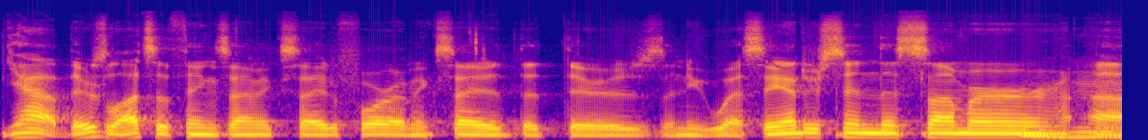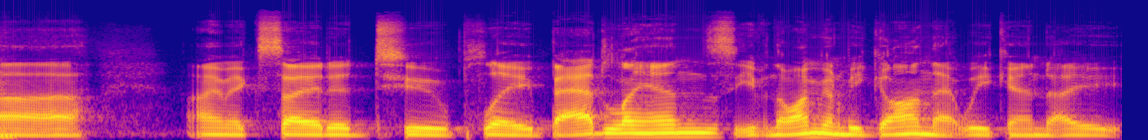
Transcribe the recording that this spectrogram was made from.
yeah, there's lots of things I'm excited for. I'm excited that there's a new Wes Anderson this summer. Uh, I'm excited to play Badlands, even though I'm going to be gone that weekend. I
